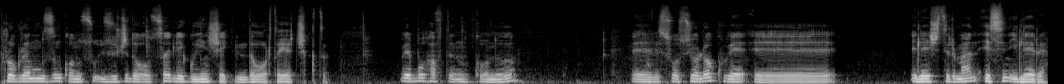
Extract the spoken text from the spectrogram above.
programımızın konusu üzücü de olsa Le Guin şeklinde ortaya çıktı. Ve bu haftanın konuğu e, sosyolog ve e, eleştirmen Esin İleri.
